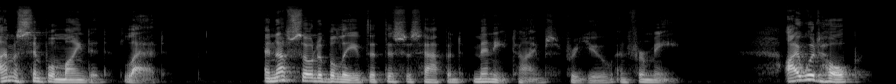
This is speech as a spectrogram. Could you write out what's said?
I'm a simple minded lad, enough so to believe that this has happened many times for you and for me. I would hope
